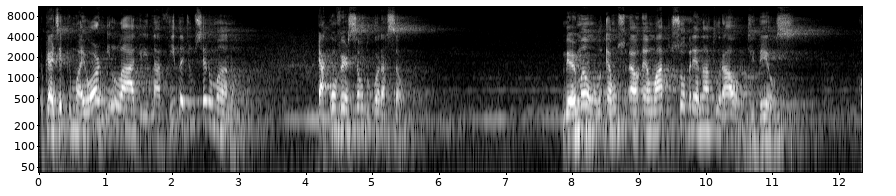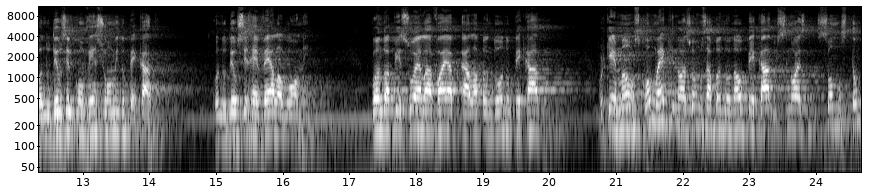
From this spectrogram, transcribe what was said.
Eu quero dizer que o maior milagre na vida de um ser humano é a conversão do coração. Meu irmão, é um, é um ato sobrenatural de Deus. Quando Deus ele convence o homem do pecado, quando Deus se revela ao homem, quando a pessoa ela vai, ela abandona o pecado. Porque irmãos, como é que nós vamos abandonar o pecado se nós somos tão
